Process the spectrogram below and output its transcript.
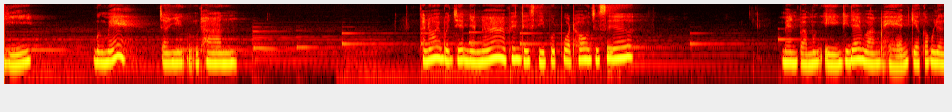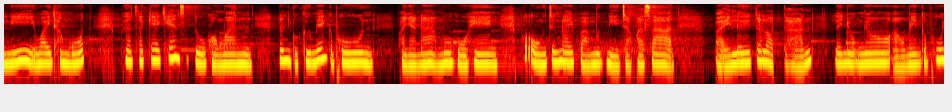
ดีบิ่งแม่ เจ้ายิงอุทานขน้อยบ่เจ็บอย่างนะเพียงแต่สีปวดปวดท้องซื่อ แม่นปลาหมึกเองที่ได้วางแผนเกี่ยวกับเรื่องนี้ไว้ทั้งหมด เพื่อจะแก้แค้นศัตรูของมัน นั่นก็คือแมงกะพรุนพญานาคโมโหแหงพระองค์จึงไล่ปลาหมึกหนีจากปราสาทไปเลยตลอดกาลและโยกยอเอาแมงกะพรุน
